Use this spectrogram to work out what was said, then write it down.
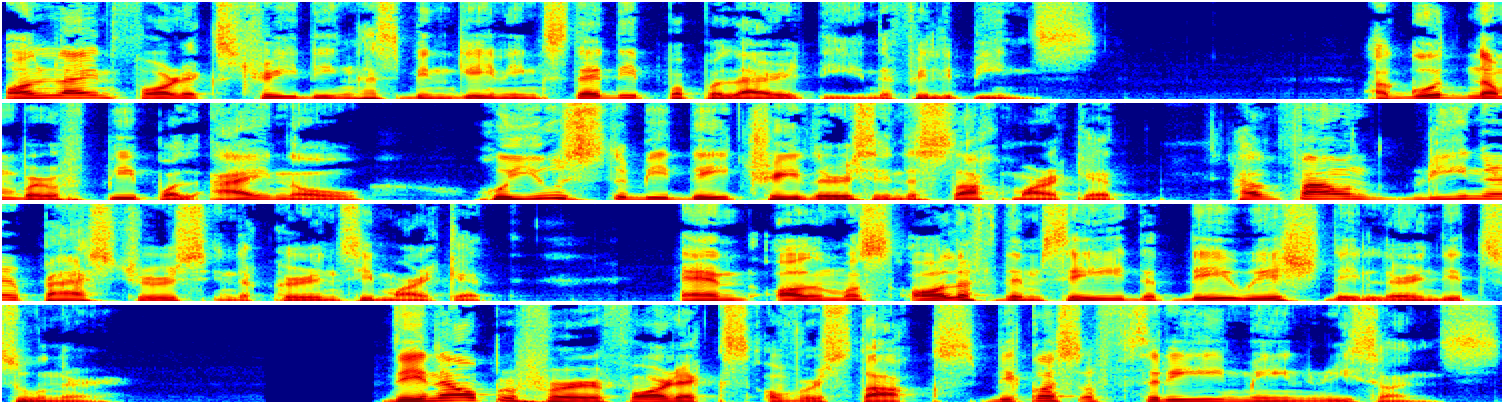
Online forex trading has been gaining steady popularity in the Philippines. A good number of people I know who used to be day traders in the stock market have found greener pastures in the currency market, and almost all of them say that they wish they learned it sooner. They now prefer forex over stocks because of three main reasons.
